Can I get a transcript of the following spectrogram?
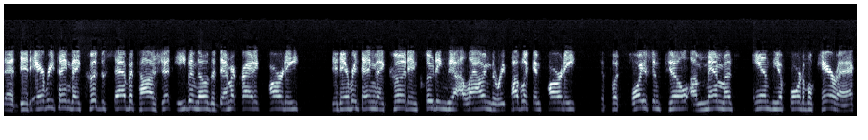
that did everything they could to sabotage it, even though the Democratic Party did everything they could, including the, allowing the Republican Party to put poison pill amendments in the Affordable Care Act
